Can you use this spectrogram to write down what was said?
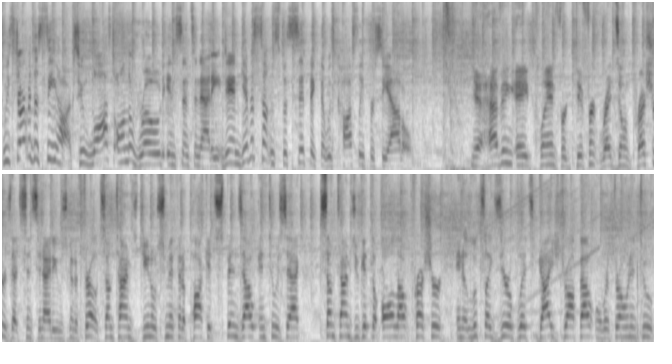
We start with the Seahawks, who lost on the road in Cincinnati. Dan, give us something specific that was costly for Seattle. Yeah, having a plan for different red zone pressures that Cincinnati was going to throw. Sometimes Geno Smith in a pocket spins out into a sack. Sometimes you get the all out pressure and it looks like zero blitz. Guys drop out when we're throwing into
